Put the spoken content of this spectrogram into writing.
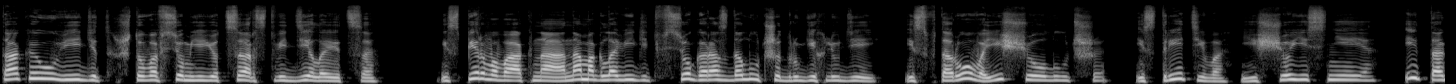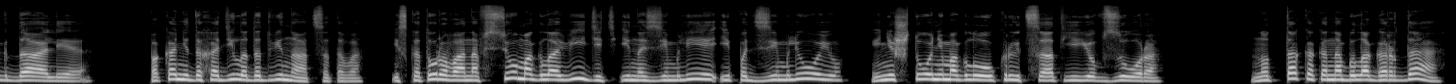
так и увидит, что во всем ее царстве делается. Из первого окна она могла видеть все гораздо лучше других людей, из второго еще лучше, из третьего еще яснее и так далее, пока не доходила до двенадцатого, из которого она все могла видеть и на земле, и под землею, и ничто не могло укрыться от ее взора. Но так как она была горда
